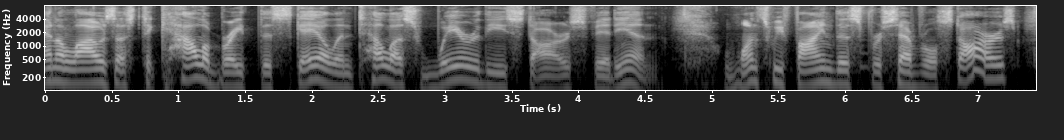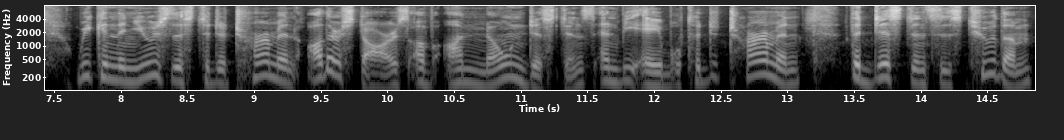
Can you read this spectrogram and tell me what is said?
and allows us to calibrate the scale and tell us where these stars fit in. Once we find this for several stars, we can then use this to determine other stars of unknown distance and be able to determine the distances to them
